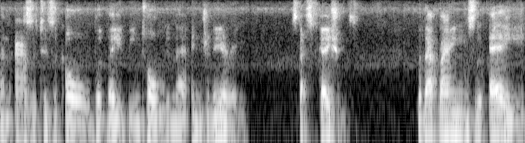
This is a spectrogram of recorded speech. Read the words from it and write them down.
and as it is a goal that they've been told in their engineering specifications. But that means that A,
